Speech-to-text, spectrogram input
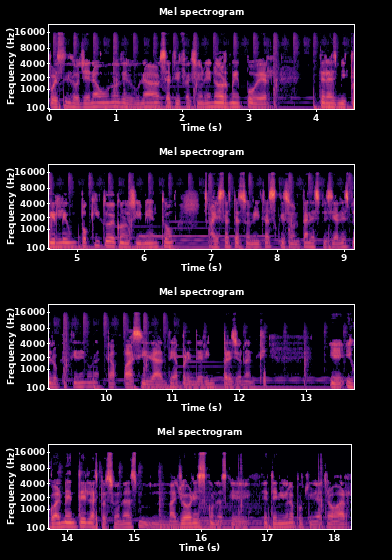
pues lo llena uno de una satisfacción enorme poder transmitirle un poquito de conocimiento a estas personitas que son tan especiales pero que tienen una capacidad de aprender impresionante. Eh, igualmente las personas mayores con las que he tenido la oportunidad de trabajar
